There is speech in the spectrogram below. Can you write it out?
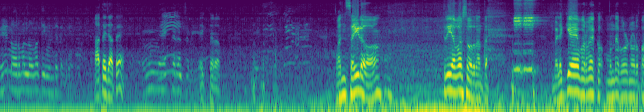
ये नॉर्मल नॉर्मल तीन घंटे लगते हैं आते जाते एक तरह से एक तरफ ಒಂದು ಸೈಡು ತ್ರೀ ಅವರ್ಸ್ ಹೋದ್ರಂತ ಬೆಳಗ್ಗೆ ಬರಬೇಕು ಮುಂದೆ ಬೋರ್ಡ್ ನೋಡಪ್ಪ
